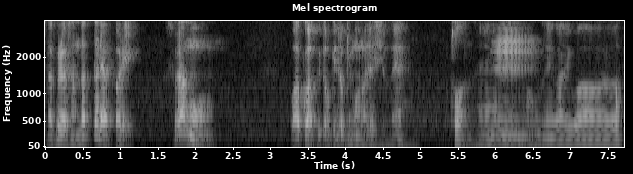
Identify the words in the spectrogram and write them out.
桜井さんだったらやっぱりそれはもうワクワクドキドキものですよね。そうだうね。んまあお願いは、お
